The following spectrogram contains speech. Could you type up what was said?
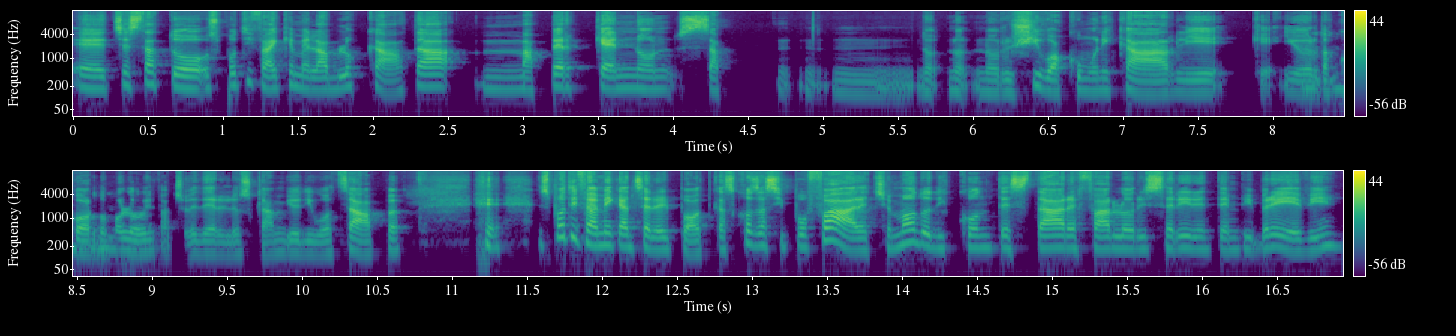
eh, c'è stato Spotify che me l'ha bloccata, ma perché non sapevo. No, no, non riuscivo a comunicargli che io ero d'accordo con loro, vi faccio vedere lo scambio di WhatsApp. Spotify mi cancella il podcast. Cosa si può fare? C'è modo di contestare e farlo riserire in tempi brevi?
